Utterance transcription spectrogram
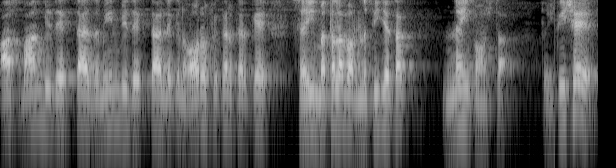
آسمان بھی دیکھتا ہے، زمین بھی دیکھتا ہے، لیکن غور و فکر کر کے صحیح مطلب اور نتیجے تک نہیں پہنچتا۔ تو پیچھے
